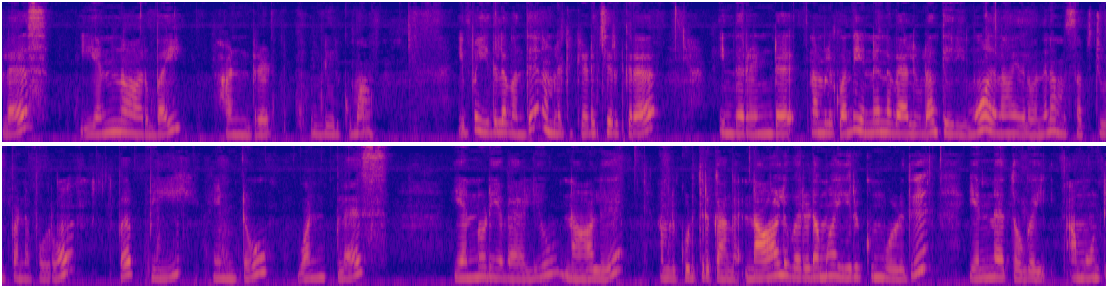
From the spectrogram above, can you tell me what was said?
plus NR by hundred இப்படி இருக்குமா? இப்போ இதில் வந்து நம்மளுக்கு கிடைச்சிருக்கிற இந்த ரெண்டு நம்மளுக்கு வந்து என்னென்ன வேல்யூலாம் தெரியுமோ அதெல்லாம் இதில் வந்து நம்ம சப்ஸ்டியூட் பண்ண போகிறோம் இப்போ பி இன்ட்டு ஒன் ப்ளஸ் என்னுடைய வேல்யூ நாலு நம்மளுக்கு கொடுத்துருக்காங்க. நாலு வருடமாக இருக்கும் பொழுது என்ன தொகை அமௌண்ட்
